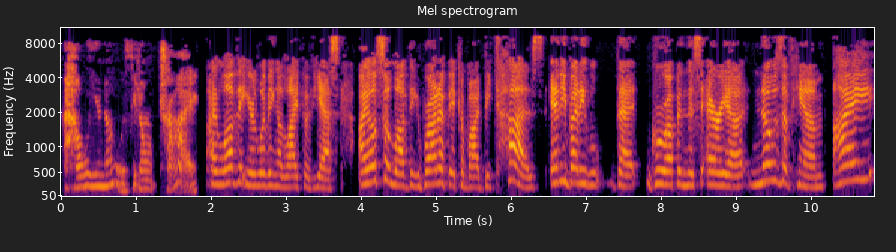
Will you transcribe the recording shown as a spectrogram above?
how will you know if you don't try? I love that you're living a life of yes. I also love that you brought up Ichabod because anybody that grew up in this area knows of him. I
